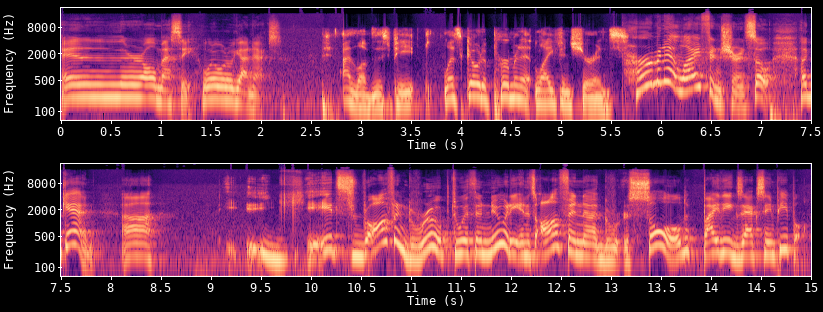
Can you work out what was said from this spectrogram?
and they're all messy? What, what do we got next? I love this, Pete. Let's go to permanent life insurance. permanent life insurance. So again, uh, it's often grouped with annuity, and it's often uh, gr- sold by the exact same people.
